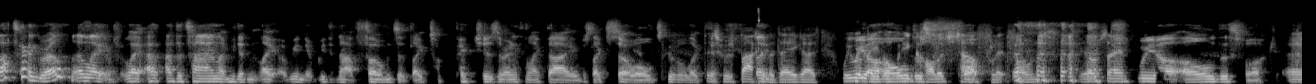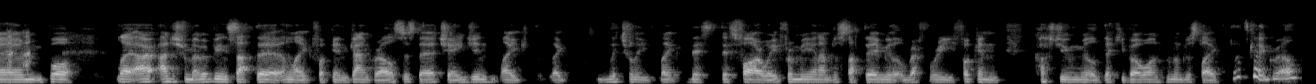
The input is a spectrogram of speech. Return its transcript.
"That's Gangrel," and like like at, at the time, like we didn't like we we didn't have phones that like took pictures or anything like that. It was like so Yeah. old school. Like This was back in the day, guys. We were we made up in college to have flip phones. You know what I'm saying? we are old as fuck. Um, but Like I, I just remember being sat there and like fucking Gangrel's just there changing, like like literally like this this far away from me, and I'm just sat there, my little referee fucking costume, little dicky bow on, and I'm just like, let's go, Gangrel,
